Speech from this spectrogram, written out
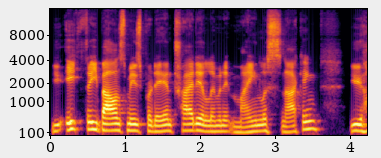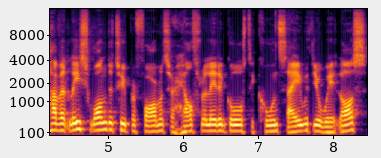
You eat three balanced meals per day and try to eliminate mindless snacking. You have at least one to two performance or health related goals to coincide with your weight loss.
